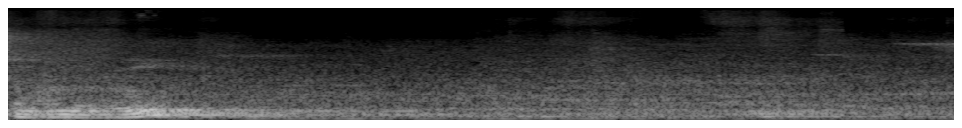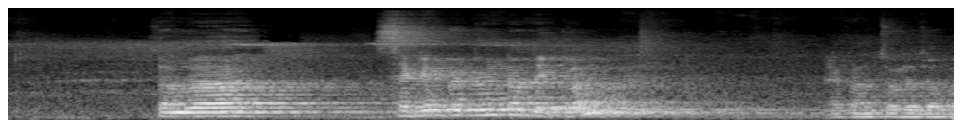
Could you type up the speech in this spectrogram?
সম্পূর্ণ রুম তো আমরা সেকেন্ড বেডরুমটা দেখলাম। এখন চলে যাব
